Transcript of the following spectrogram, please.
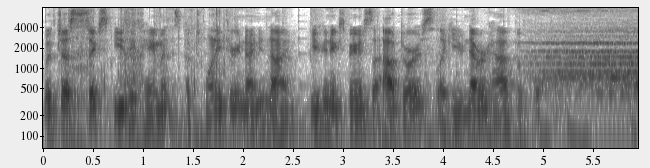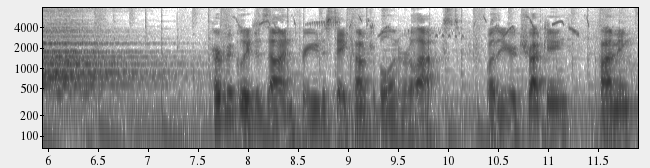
With just six easy payments of $23.99, you can experience the outdoors like you never have before. Perfectly designed for you to stay comfortable and relaxed, whether you're trekking, climbing,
